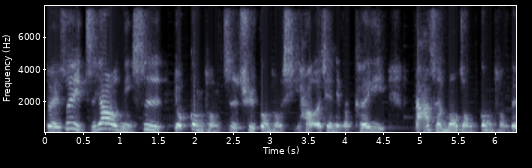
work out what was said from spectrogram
对，所以只要你是有共同志趣、共同喜好，而且你们可以达成某种共同的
